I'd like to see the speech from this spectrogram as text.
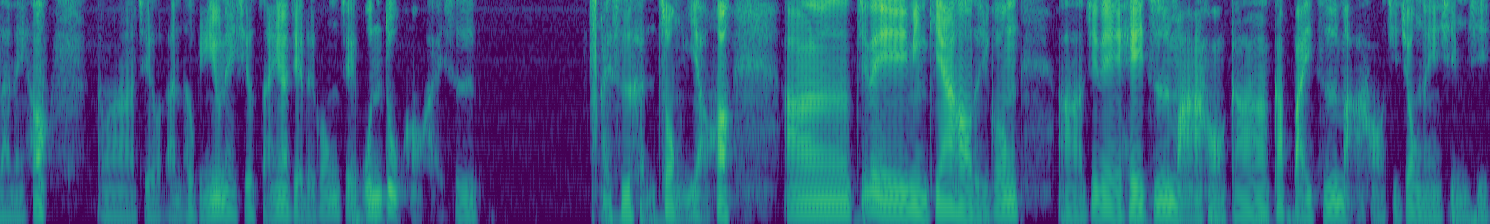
安尼吼。那么就咱好朋友呢，小知影者就讲，这温度吼还是还是很重要哈。啊，即个物件吼，就是讲啊，即个黑芝麻吼，加加白芝麻吼，即种呢是毋是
